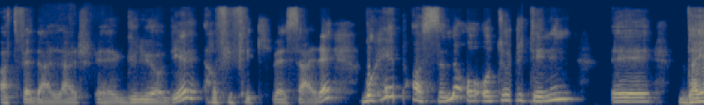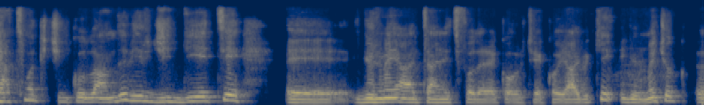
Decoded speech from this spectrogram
atfederler e, gülüyor diye hafiflik vesaire. Bu hep aslında o otoritenin e, dayatmak için kullandığı bir ciddiyeti e, gülmeye alternatif olarak ortaya koyuyor. Halbuki gülme çok e,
